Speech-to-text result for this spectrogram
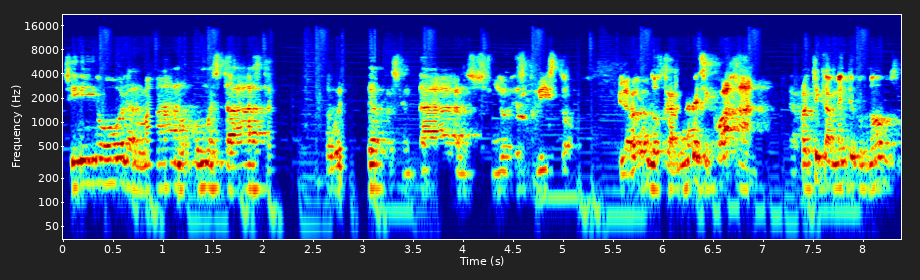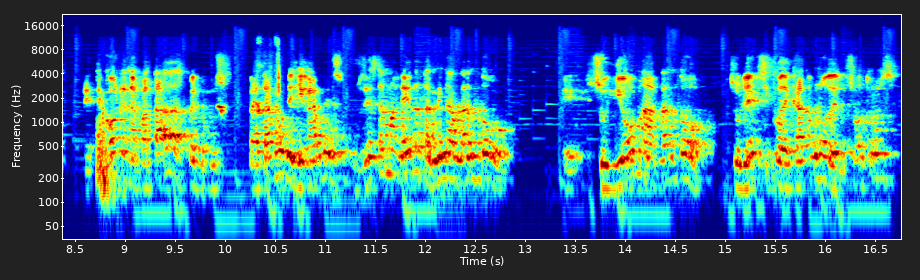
sí, hola, hermano, ¿cómo estás? Te voy a presentar a nuestro Señor Jesucristo. Y la verdad, los carnales se cuajan. Prácticamente, pues, no, te, te corren a patadas, pero pues, tratamos de llegarles pues, de esta manera, también hablando eh, su idioma, hablando su léxico de cada uno de nosotros,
